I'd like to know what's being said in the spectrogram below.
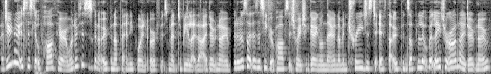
I do notice this little path here. I wonder if this is going to open up at any point or if it's meant to be like that. I don't know. But it looks like there's a secret path situation going on there, and I'm intrigued as to if that opens up a little bit later on. I don't know.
